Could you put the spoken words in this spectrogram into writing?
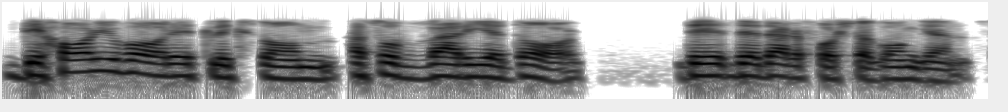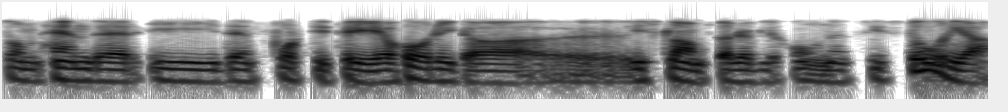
det har ju varit liksom, alltså varje dag. Det, det där är första gången som händer i den 43-åriga eh, islamska revolutionens historia.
